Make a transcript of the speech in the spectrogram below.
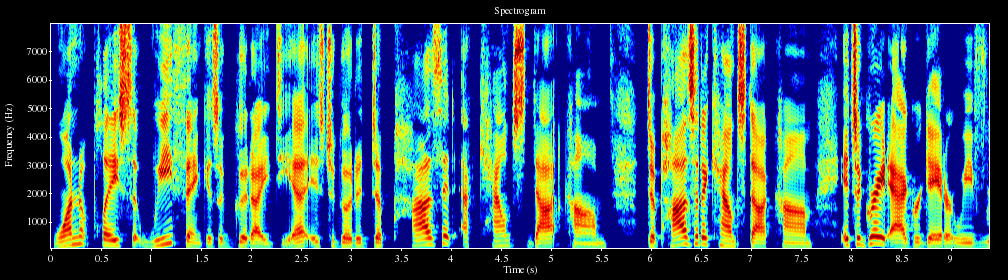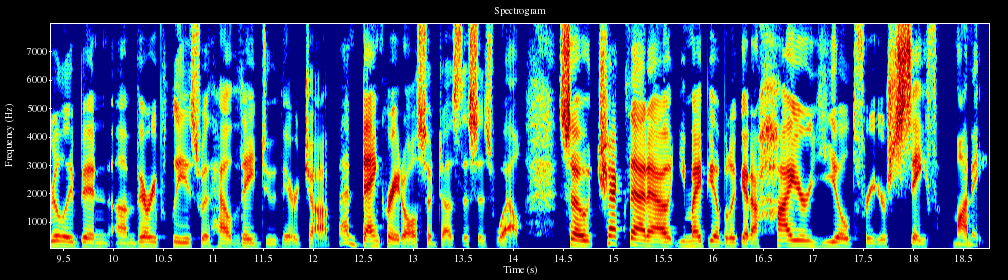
one place that we think is a good idea is to go to depositaccounts.com. Depositaccounts.com. It's a great aggregator. We've really been um, very pleased with how they do their job. And Bankrate also does this as well. So check that out. You might be able to get a higher yield for your safe money.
